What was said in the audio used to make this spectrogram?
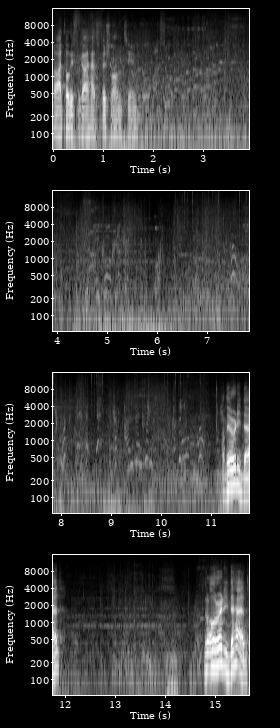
Oh, I totally forgot I had Fischl on the team. Are they already dead? They're already dead.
